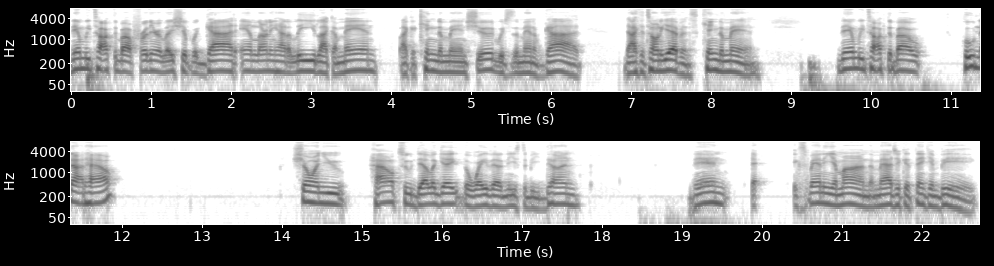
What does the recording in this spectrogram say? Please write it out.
Then we talked about furthering relationship with God and learning how to lead like a man like a kingdom man should, which is a man of God. Dr. Tony Evans, kingdom man. Then we talked about who, not how, showing you how to delegate the way that it needs to be done. Then expanding your mind, the magic of thinking big,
